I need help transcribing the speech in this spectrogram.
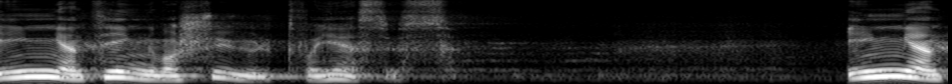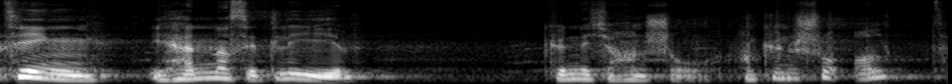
Ingenting var skjult for Jesus. Ingenting i hennes sitt liv kunne ikke han se. Han kunne se alt.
